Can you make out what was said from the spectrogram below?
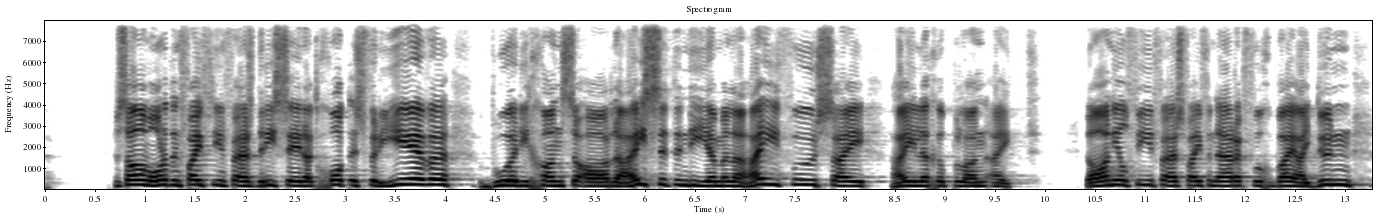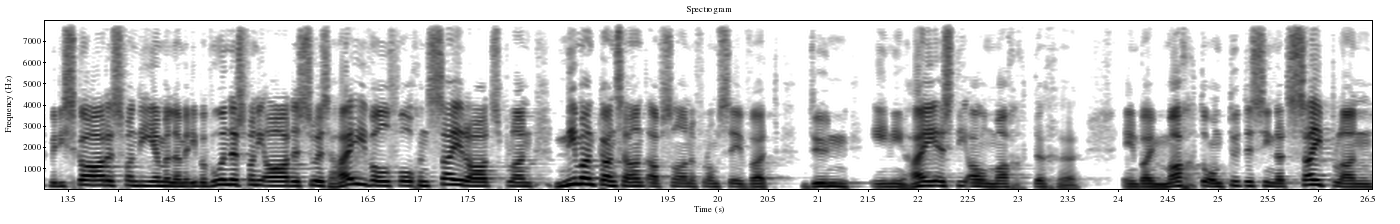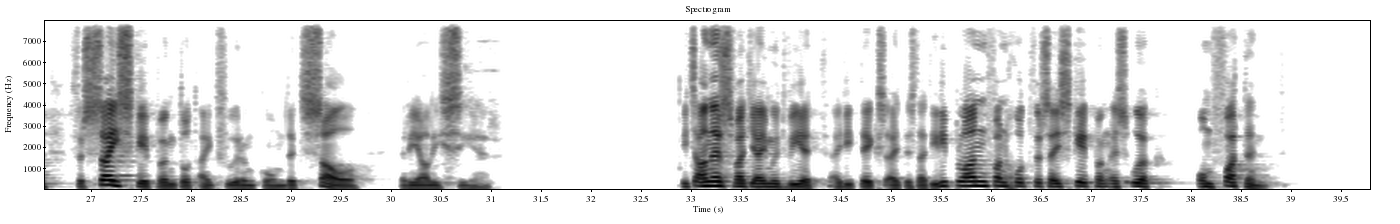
Psalm 115 vers 3 sê dat God is verhewe bo die ganse aarde. Hy sit in die hemele. Hy voer sy heilige plan uit. Daniël 4 vers 35 voeg by: Hy doen met die skares van die hemele, met die bewoners van die aarde soos hy wil volgens sy raadsplan. Niemand kan sy hand afslaan en vir hom sê wat doen u nie. Hy is die almagtige en by magte om toe te sien dat sy plan vir sy skepping tot uitvoering kom. Dit sal realiseer. Iets anders wat jy moet weet uit die teks uit is dat hierdie plan van God vir sy skepping is ook omvattend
